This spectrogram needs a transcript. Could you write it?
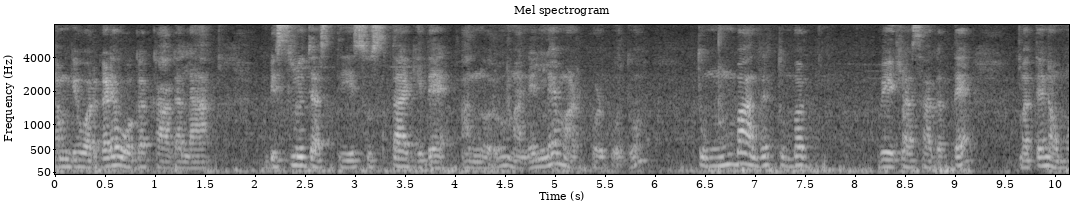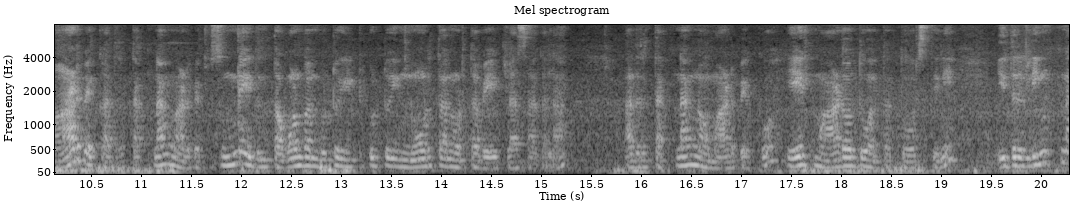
ನಮಗೆ ಹೊರಗಡೆ ಹೋಗೋಕ್ಕಾಗಲ್ಲ. ಬಿಸಿಲು ಜಾಸ್ತಿ, ಸುಸ್ತಾಗಿದೆ ಅನ್ನೋರು ಮನೆಯಲ್ಲೇ ಮಾಡ್ಕೊಳ್ಬೋದು. ತುಂಬ ಅಂದರೆ ತುಂಬ ವೆಯ್ಟ್ ಲಾಸ್ ಆಗುತ್ತೆ. ಮತ್ತು ನಾವು ಮಾಡಬೇಕಾದ್ರೆ ತಕ್ಕನಾಗಿ ಮಾಡಬೇಕು. ಸುಮ್ಮನೆ ಇದನ್ನು ತೊಗೊಂಡು ಬಂದ್ಬಿಟ್ಟು ಇಟ್ಬಿಟ್ಟು ಹಿಂಗೆ ನೋಡ್ತಾ ನೋಡ್ತಾ ವೆಯ್ಟ್ ಲಾಸ್ ಆಗಲ್ಲ. ಅದ್ರ ತಕ್ಕನಾಗಿ ನಾವು ಮಾಡಬೇಕು. ಹೇಗೆ ಮಾಡೋದು ಅಂತ ತೋರಿಸ್ತೀನಿ. ಇದ್ರ ಲಿಂಕ್ನ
